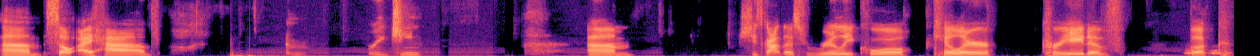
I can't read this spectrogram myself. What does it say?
Um, so I have I'm reaching um she's got this really cool killer creative book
